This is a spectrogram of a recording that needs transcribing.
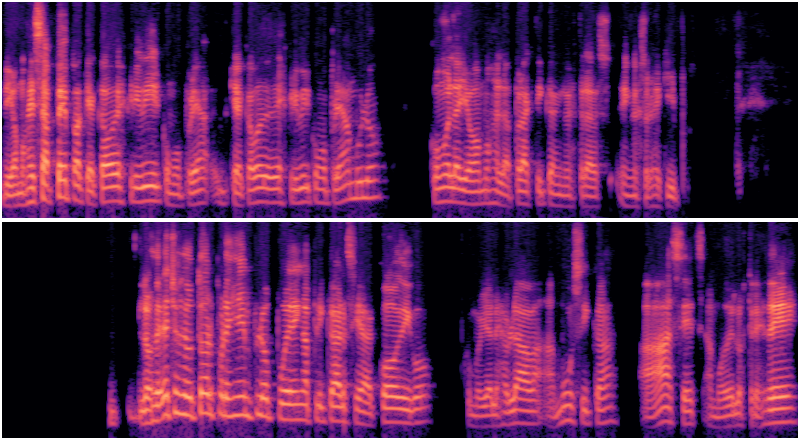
digamos, esa pepa que acabo de escribir como, que acabo de describir como preámbulo, cómo la llevamos a la práctica en, nuestras, en nuestros equipos. Los derechos de autor, por ejemplo, pueden aplicarse a código, como ya les hablaba, a música, a assets, a modelos 3D,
